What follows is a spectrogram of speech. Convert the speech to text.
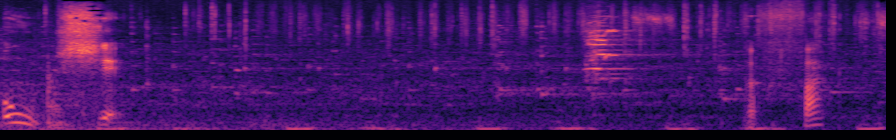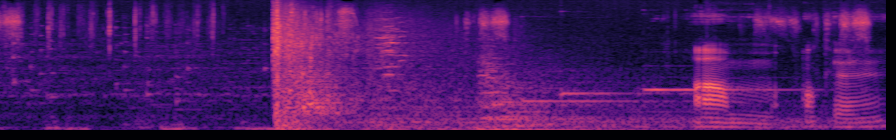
Oh shit. Um, okay.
